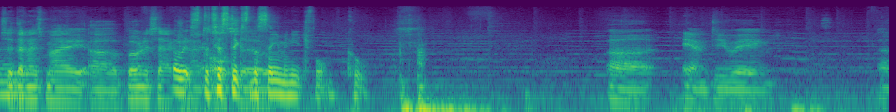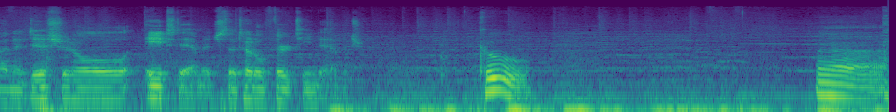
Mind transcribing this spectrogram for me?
so then as my uh, bonus action. Oh, its statistics are the same in each form. Cool. Uh, am doing an additional eight damage, so total thirteen damage. Cool. Uh,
